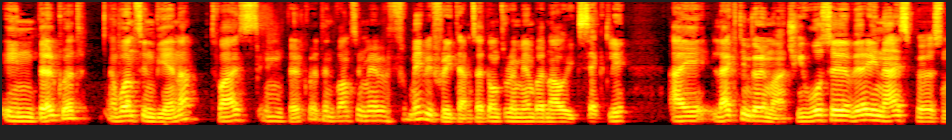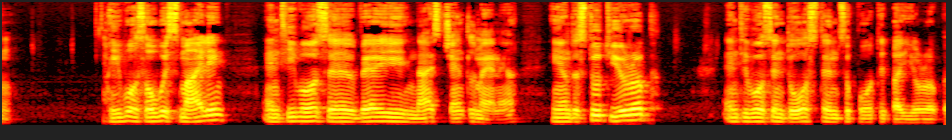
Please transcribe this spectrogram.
in Belgrade, and once in Vienna, twice in Belgrade, and once in maybe, maybe three times. I don't remember now exactly. I liked him very much. He was a very nice person. He was always smiling and he was a very nice gentleman. Yeah? He understood Europe, and he was endorsed and supported by Europe.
